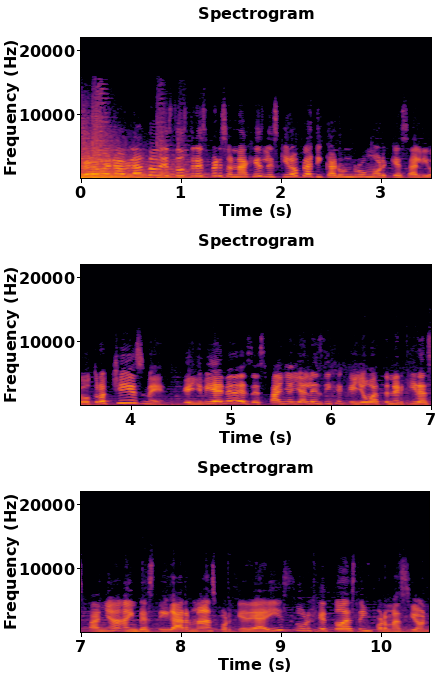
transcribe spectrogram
Pero bueno, hablando de estos tres personajes, les quiero platicar un rumor que salió, otro chisme, que viene desde España. Ya les dije que yo voy a tener que ir a España a investigar más, porque de ahí surge toda esta información.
